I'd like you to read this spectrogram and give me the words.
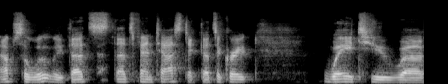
absolutely. That's that's fantastic. That's a great way to uh,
